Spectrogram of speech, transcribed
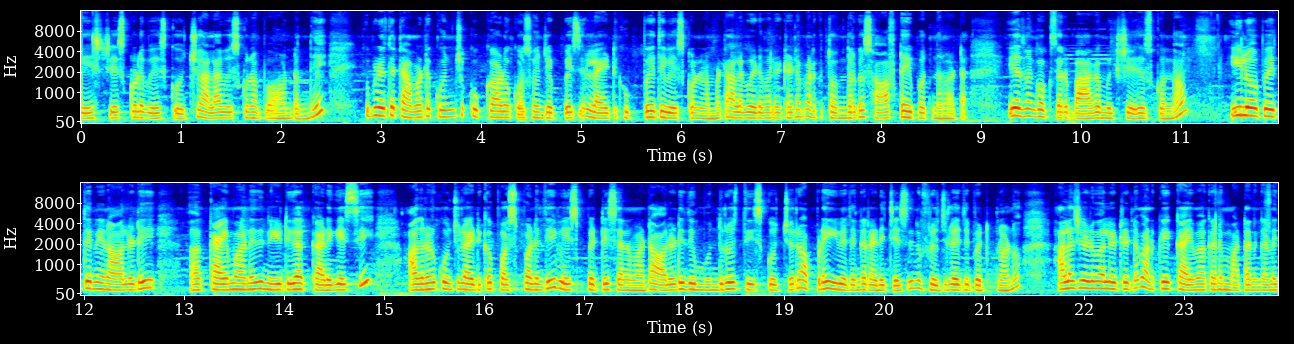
పేస్ట్ చేసి కూడా వేసుకోవచ్చు. అలా వేసుకున్న బాగుంటుంది. ఇప్పుడైతే టమాటా కొంచెం కుక్ అవడం కోసం అని చెప్పేసి లైట్గా ఉప్పు అయితే వేసుకోండి అనమాట అలా వేయడం వల్ల ఏంటంటే మనకి తొందరగా సాఫ్ట్ అయిపోతుంది అనమాట ఈ విధంగా ఒకసారి బాగా మిక్స్ చేసేసుకుందాం. ఈ లోపు అయితే నేను ఆల్రెడీ కైమా అనేది నీట్గా కడిగేసి అందులో కొంచెం లైట్గా పసుపు అనేది వేసి పెట్టేసాను అనమాట ఆల్రెడీ ఇది ముందు రోజు తీసుకొచ్చారు. అప్పుడే ఈ విధంగా రెడీ చేసి నేను ఫ్రిడ్జ్లో అయితే పెట్టుకున్నాను. అలా చేయడం వల్ల ఏంటంటే మనకి కైమా కానీ మటన్ కానీ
